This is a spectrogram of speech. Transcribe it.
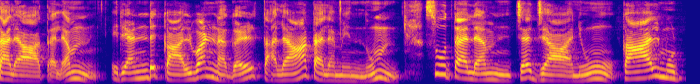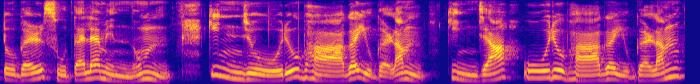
തലാതലം. രണ്ട് കാൽവണ്ണകൾ തലാതലമെന്നും സുതലം ച ജാനു. കാൽമുട്ടുകൾ സുതലമെന്നും. കിഞ്ചോരു ഭാഗയുഗളം. കിഞ്ച ഒരു ഭാഗയുഗളം.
